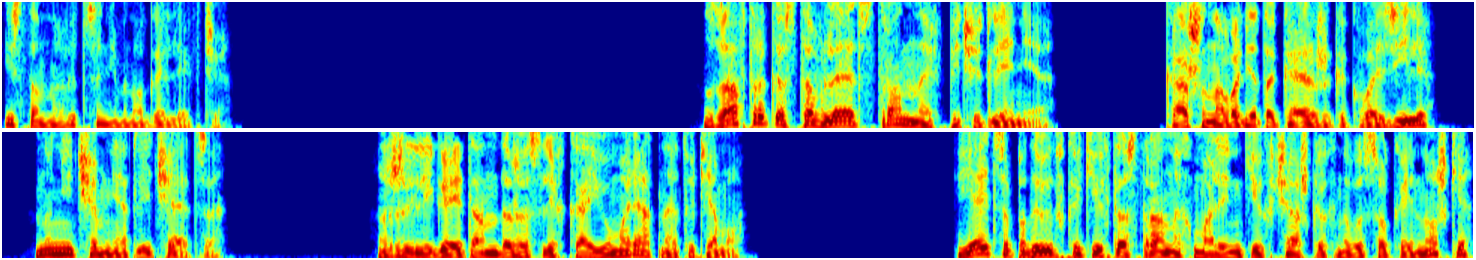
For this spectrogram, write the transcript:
И становится немного легче. Завтрак оставляет странное впечатление. Каша на воде такая же, как в Азиле, но ничем не отличается. Жили Гайтан даже слегка юморят на эту тему. Яйца подают в каких-то странных маленьких чашках на высокой ножке,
